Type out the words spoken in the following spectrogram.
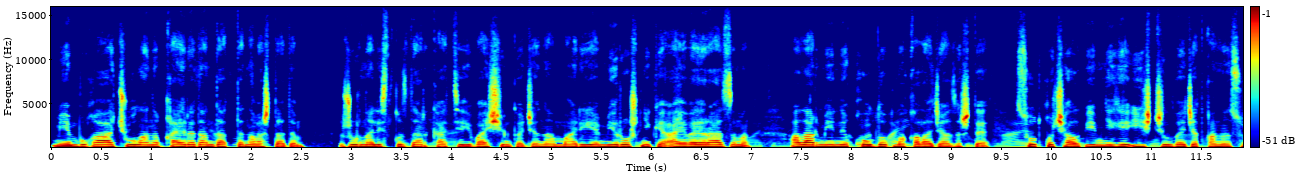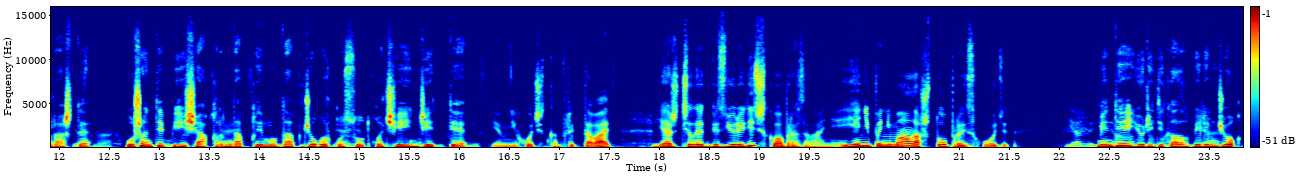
Мен буга ачууланып кайрадан даттана баштадым журналист кыздар катя иващенко жана мария мирошнике аябай ыраазымын алар мени колдоп макала жазышты сотко чалып эмнеге иш жылбай жатканын сурашты. Ошентип иш акырындап кыймылдап жогорку сотко чейин жетти. Ни с кем не хочет конфликтовать. Я же человек без юридического образования и я не понимала что происходит. Менде юридикалык билим жок.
